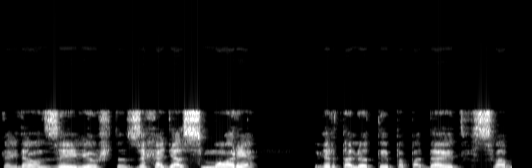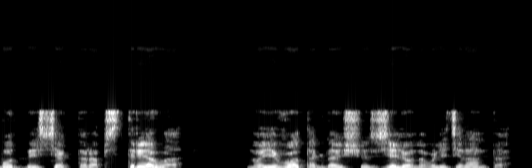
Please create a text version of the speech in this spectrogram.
когда он заявил, что, заходя с моря, вертолеты попадают в свободный сектор обстрела, но его, тогда еще зеленого лейтенанта,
